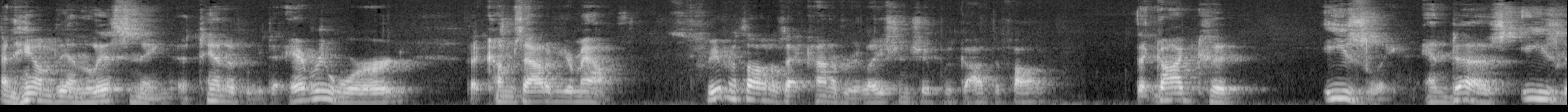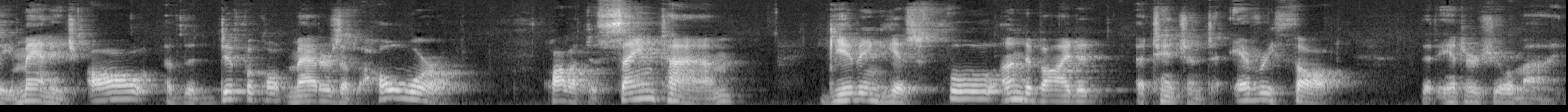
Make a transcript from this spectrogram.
and him then listening attentively to every word that comes out of your mouth. Have you ever thought of that kind of relationship with God the Father? That God could easily and does easily manage all of the difficult matters of the whole world, while at the same time giving his full, undivided attention to every thought that enters your mind,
